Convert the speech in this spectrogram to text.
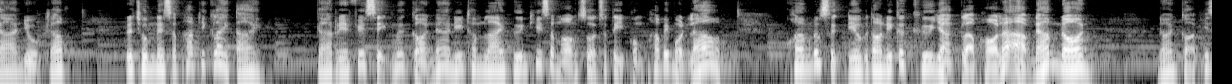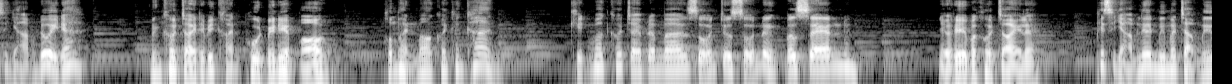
การอยู่ครับ ประชุมในสภาพที่ใกล้ตาย การเรียนฟิสิกส์เมื่อก่อนหน้านี้ทำลายพื้นที่สมองส่วนสติผมพังไปหมดแล้ว ความรู้สึกเดียวกับตอนนี้ก็คืออยากกลับหอและอาบน้ำนอน นอนกอดพี่สยามด้วยนะ มึงเข้าใจที่พี่ขันพูดไหมเนี่ยปอง ผมหันมองคนข้างๆ คิดว่าเข้าใจประมาณ 0.01%อย่าเรียกว่าเข้าใจเลย พี่สยามเลื่อนมือมาจับมือ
